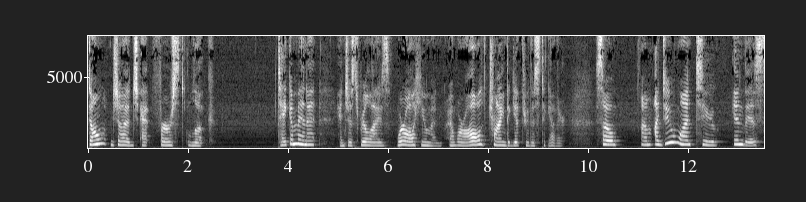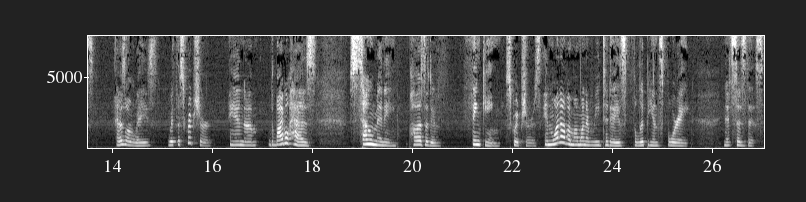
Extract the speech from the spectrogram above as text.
Don't judge at first look. Take a minute and just realize we're all human and we're all trying to get through this together. So, um, I do want to end this, as always, with the scripture. And um, the Bible has so many positive thinking scriptures. And one of them I want to read today is Philippians 4 8. And it says this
